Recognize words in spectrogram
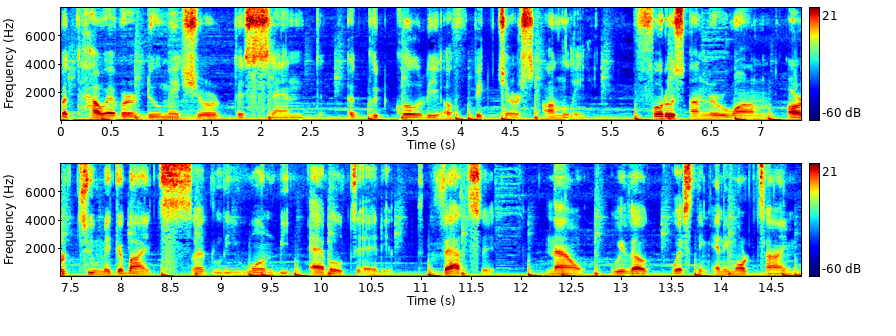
but however do make sure to send a good quality of pictures only. Photos under 1 or 2 megabytes sadly won't be able to edit. That's it. Now without wasting any more time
